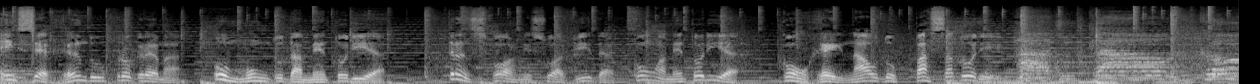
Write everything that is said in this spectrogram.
Encerrando o programa O Mundo da Mentoria. Transforme sua vida com a mentoria com Reinaldo Passadori. Rádio Cloud.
